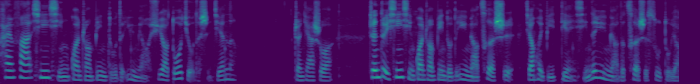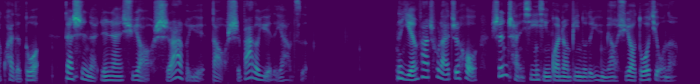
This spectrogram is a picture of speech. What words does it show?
开发新型冠状病毒的疫苗需要多久的时间呢？专家说，针对新型冠状病毒的疫苗测试将会比典型的疫苗的测试速度要快得多，但是呢，仍然需要十二个月到十八个月的样子。那研发出来之后，生产新型冠状病毒的疫苗需要多久呢？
